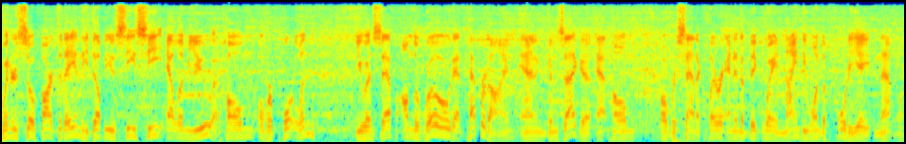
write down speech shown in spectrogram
Winners so far today in the WCC LMU at home over Portland. USF on the road at Pepperdine and Gonzaga at home over Santa Clara and in a big way 91 to 48 in that one.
